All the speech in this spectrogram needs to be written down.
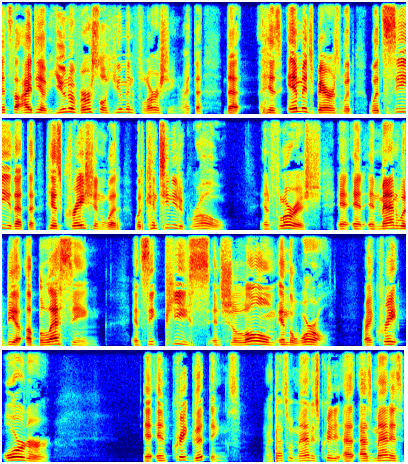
it's the idea of universal human flourishing, right? That, that his image bearers would, would see that the, his creation would, would continue to grow and flourish, and, and, and man would be a, a blessing and seek peace and shalom in the world, right? Create order and, and create good things, right? That's what man is created as, as man is,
